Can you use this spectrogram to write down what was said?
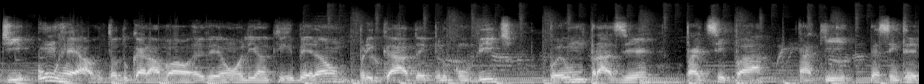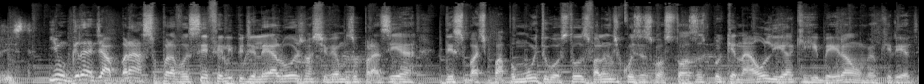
de um real. Então, do Carnaval Réveillon Olianque Ribeirão, obrigado aí pelo convite. Foi um prazer participar aqui dessa entrevista. E um grande abraço para você, Felipe de Lelo. Hoje nós tivemos o prazer desse bate-papo muito gostoso, falando de coisas gostosas, porque na Olianque Ribeirão, meu querido,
